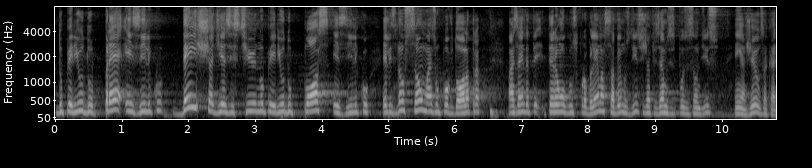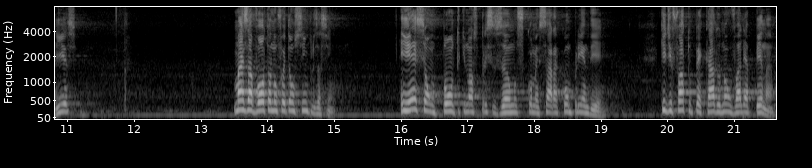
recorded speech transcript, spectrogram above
do período pré-exílico, deixa de existir no período pós-exílico. Eles não são mais um povo idólatra, mas ainda terão alguns problemas, sabemos disso, já fizemos exposição disso em Ageu, Zacarias. Mas a volta não foi tão simples assim. E esse é um ponto que nós precisamos começar a compreender: que de fato o pecado não vale a pena.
